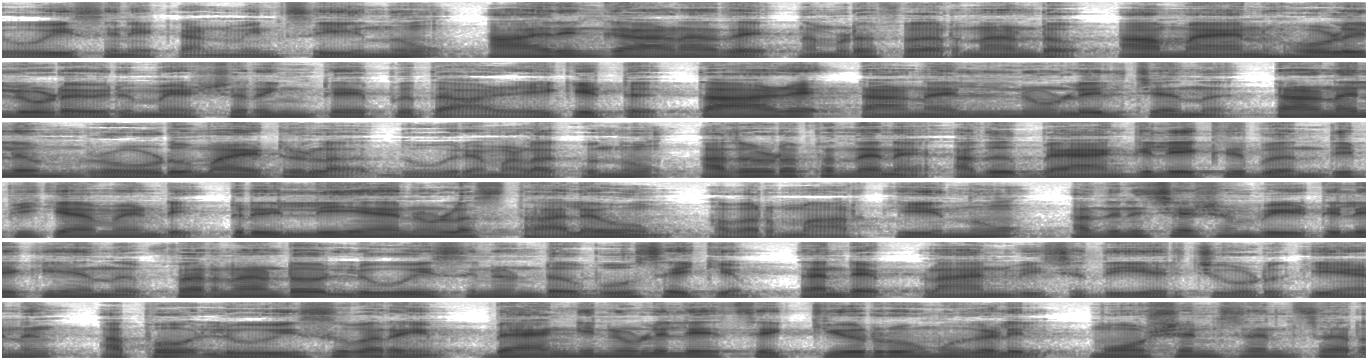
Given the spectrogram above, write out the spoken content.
ലൂയിസിനെ കൺവിൻസ് ചെയ്യുന്നു. ആരും കാണാതെ നമ്മുടെ ഫെർണാണ്ടോ ആ മാൻഹോളിലൂടെ ഒരു മെഷറിംഗ് ടേപ്പ് താഴേക്കിട്ട് താഴെ ടണലിനുള്ളിൽ ചെന്ന് ടണലും റോഡുമായിട്ടുള്ള ദൂരമളക്കുന്നു അതോടൊപ്പം തന്നെ അത് ബാങ്കിലേക്ക് ബന്ധിപ്പിക്കാൻ വേണ്ടി ഡ്രില്ല് ചെയ്യാനുള്ള സ്ഥലവും അവർ മാർക്ക് ചെയ്യുന്നു. അതിനുശേഷം വീട്ടിലേക്ക് ചെന്ന് ഫെർണാണ്ടോ ലൂയിസിനും ഡെബൂസയ്ക്കും തന്റെ പ്ലാൻ വിശദീകരിച്ചു കൊടുക്കുകയാണ്. അപ്പോൾ ലൂയിസ് പറയും ബാങ്കിനുള്ളിലെ സെക്യൂർ റൂമുകളിൽ മോഷൻ സെൻസർ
